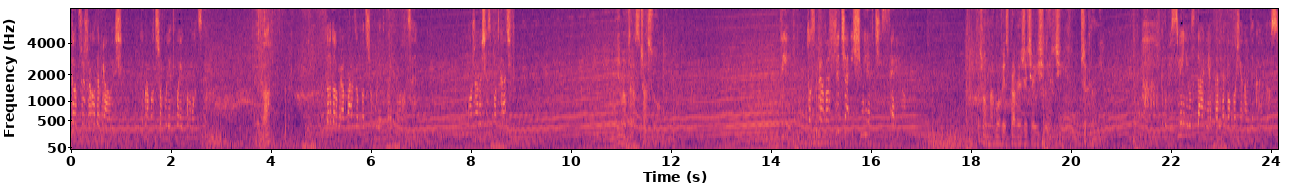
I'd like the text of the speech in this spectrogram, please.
Dobrze, że odebrałeś. Chyba potrzebuję twojej pomocy. Chyba? No dobra, bardzo potrzebuję twojej pomocy. Możemy się spotkać? Nie mam teraz czasu. Wi, to sprawa życia i śmierci, serio. Też mam na głowie sprawę życia i śmierci. Przykro mi. Gdybyś zmienił zdanie, będę w obozie Aldy Carlos.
